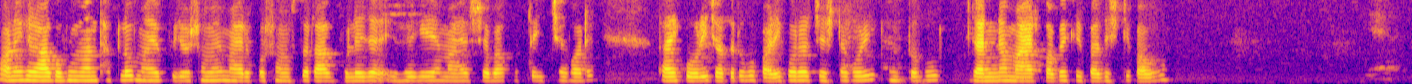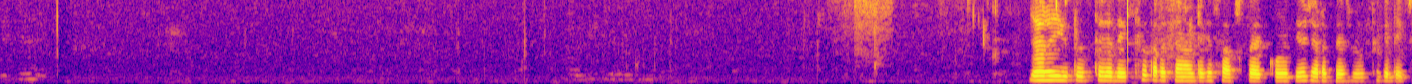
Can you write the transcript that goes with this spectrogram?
অনেক রাগ, অভিমান থাকলেও মায়ের পুজোর সময় মায়ের উপর সমস্ত রাগ ভুলে যায়। হয়ে গিয়ে মায়ের সেবা করতে ইচ্ছা করে। তাই করি, যতটুকু পারি করার চেষ্টা করি, কিন্তু তবু জানি না মায়ের কবে কৃপা দৃষ্টি পাবো। যারা ইউটিউব থেকে দেখছ, তারা চ্যানেলটাকে সাবস্ক্রাইব করে দিও। যারা ফেসবুক থেকে দেখছ,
